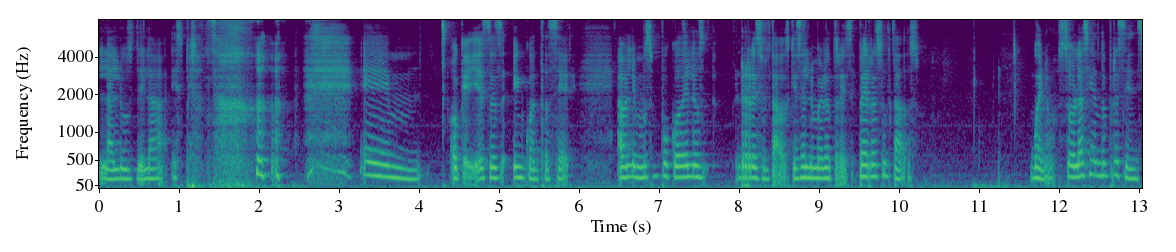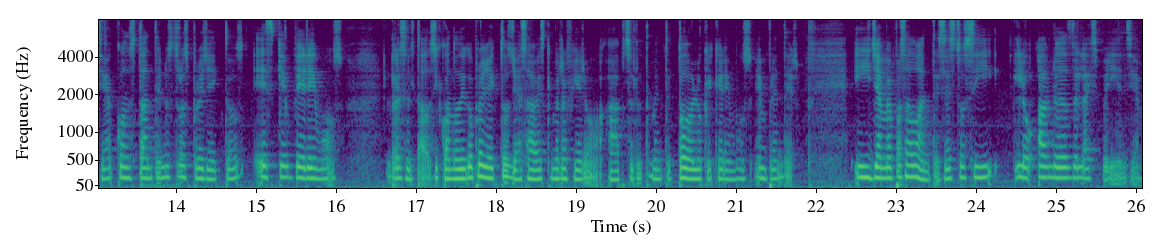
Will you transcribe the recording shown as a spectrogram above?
la luz de la esperanza. Em, ok, eso es en cuanto a hacer. Hablemos un poco de los resultados, que es el número 3. Ver resultados. Bueno, solo haciendo presencia constante en nuestros proyectos es que veremos resultados. Y cuando digo proyectos, ya sabes que me refiero a absolutamente todo lo que queremos emprender. Y ya me ha pasado antes, esto sí lo hablo desde la experiencia.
